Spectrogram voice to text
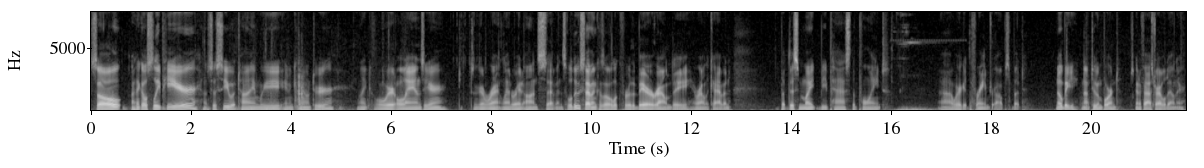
So, I think I'll sleep here. Let's just see what time we encounter. Like, where it lands here. It's gonna land right on seven. So we'll do seven because I'll look for the bear around the around the cabin. But this might be past the point uh, where I get the frame drops. But no biggie, not too important. Just gonna fast travel down there.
